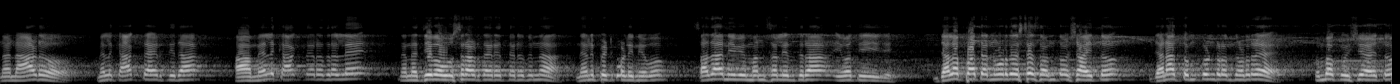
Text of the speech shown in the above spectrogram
ನನ್ನ ಹಾಡು ಮೆಲುಕು ಹಾಕ್ತಾ ಇರ್ತೀರಾ? ಆ ಮೆಲುಕು ಹಾಕ್ತಾ ಇರೋದ್ರಲ್ಲೇ ನನ್ನ ಜೀವ ಉಸಿರಾಡ್ತಾ ಇರುತ್ತೆ ಅನ್ನೋದನ್ನ ನೆನಪಿಟ್ಕೊಳ್ಳಿ ನೀವು. ಸದಾ ನೀವು ಈ ಮನಸ್ಸಲ್ಲಿ ಇವತ್ತು ಈ ಜಲಪಾತ ನೋಡಿದಷ್ಟೇ ಸಂತೋಷ ಆಯಿತು. ಜನ ತುಂಬಿಕೊಂಡ್ರು ಅಂತ ನೋಡಿದ್ರೆ ತುಂಬ ಖುಷಿ ಆಯಿತು.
